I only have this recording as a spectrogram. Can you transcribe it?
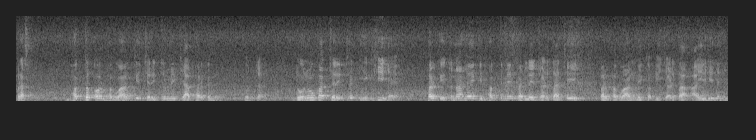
प्रश्न भक्त और भगवान के चरित्र में क्या फ़र्क है? उत्तर, दोनों का चरित्र एक ही है। फ़र्क इतना है कि भक्त में पहले जड़ता थी, पर भगवान में कभी जड़ता आई ही नहीं।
